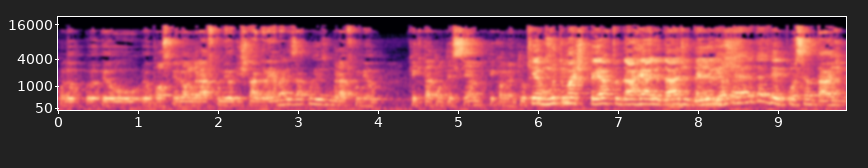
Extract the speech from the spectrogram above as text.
Quando eu, eu, eu, eu posso pegar um gráfico meu de Instagram e analisar com eles um gráfico meu. O que está acontecendo, por que, que aumentou. Que é que muito subiu. mais perto da realidade É deles. dentro da realidade dele, porcentagem.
